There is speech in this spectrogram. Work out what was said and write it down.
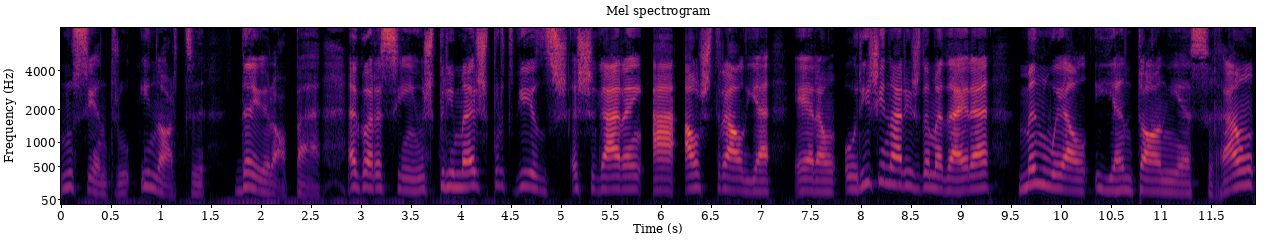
no centro e norte da Europa. Agora sim, os primeiros portugueses a chegarem à Austrália eram originários da Madeira, Manuel e Antónia Serrão,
